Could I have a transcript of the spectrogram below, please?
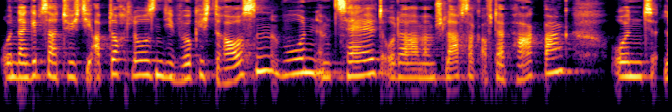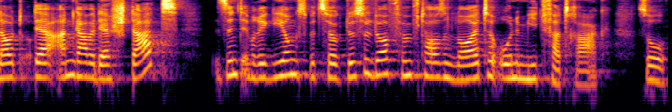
Und dann gibt es natürlich die Obdachlosen, die wirklich draußen wohnen, im Zelt oder mit dem Schlafsack auf der Parkbank. Und laut der Angabe der Stadt sind im Regierungsbezirk Düsseldorf 5000 Leute ohne Mietvertrag. So,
